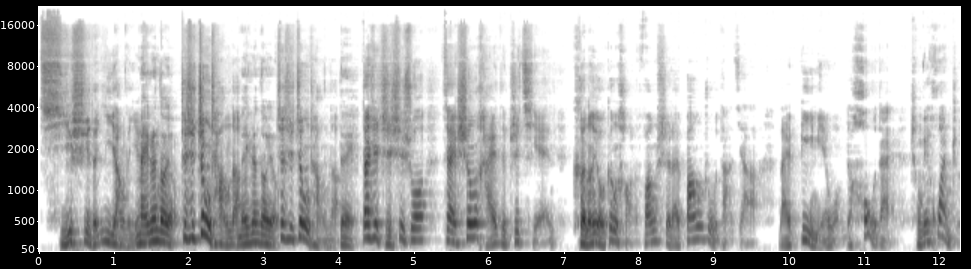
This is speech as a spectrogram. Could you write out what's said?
歧视的异样的眼光，每个人都有，这是正常的，每个人都有。这是正常的。对，但是只是说在生孩子之前，可能有更好的方式来帮助大家，来避免我们的后代成为患者。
